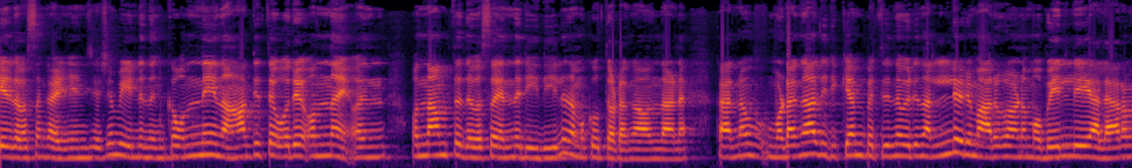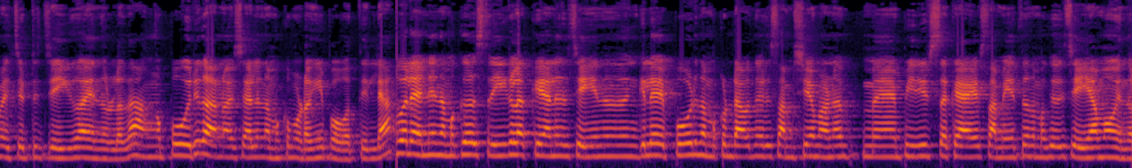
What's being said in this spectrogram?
ഏഴ് ദിവസം കഴിഞ്ഞതിന് ശേഷം വീണ്ടും നിങ്ങൾക്ക് ഒന്നേന്ന് ആദ്യത്തെ ഒരു ഒന്ന് ഒന്ന് ഒന്നാമത്തെ ദിവസം എന്ന രീതിയിൽ നമുക്ക് തുടങ്ങാവുന്നതാണ്. കാരണം മുടങ്ങാതിരിക്കാൻ പറ്റുന്ന ഒരു നല്ലൊരു മാർഗമാണ് മൊബൈലിൽ അലാറം വെച്ചിട്ട് ചെയ്യുക എന്നുള്ളത്. അങ്ങപ്പോൾ ഒരു കാരണവശാലും നമുക്ക് മുടങ്ങി പോകത്തില്ല അതുപോലെ തന്നെ നമുക്ക് സ്ത്രീകളൊക്കെയാണ് ഇത് ചെയ്യുന്നതെങ്കിൽ എപ്പോഴും നമുക്കുണ്ടാകുന്ന ഒരു സംശയമാണ് പീരീഡ്സ് ഒക്കെ ആയ സമയത്ത് നമുക്കിത് ചെയ്യാമോ എന്നുള്ളത്.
